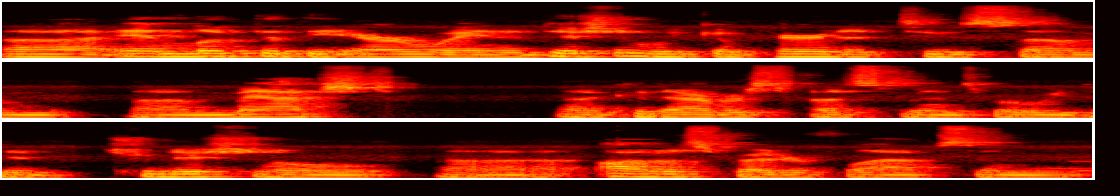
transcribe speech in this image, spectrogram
uh, and looked at the airway. In addition, we compared it to some uh, matched uh, cadaver specimens where we did traditional uh, auto spreader flaps and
